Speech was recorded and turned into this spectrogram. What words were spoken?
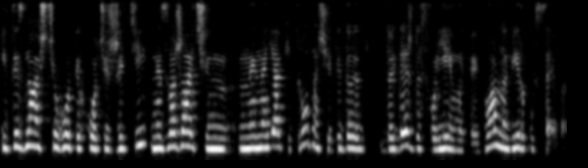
і ти знаєш, чого ти хочеш в житті, незважаючи ні на які труднощі, ти до- дойдеш до своєї мети. Головне, вір у себе.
